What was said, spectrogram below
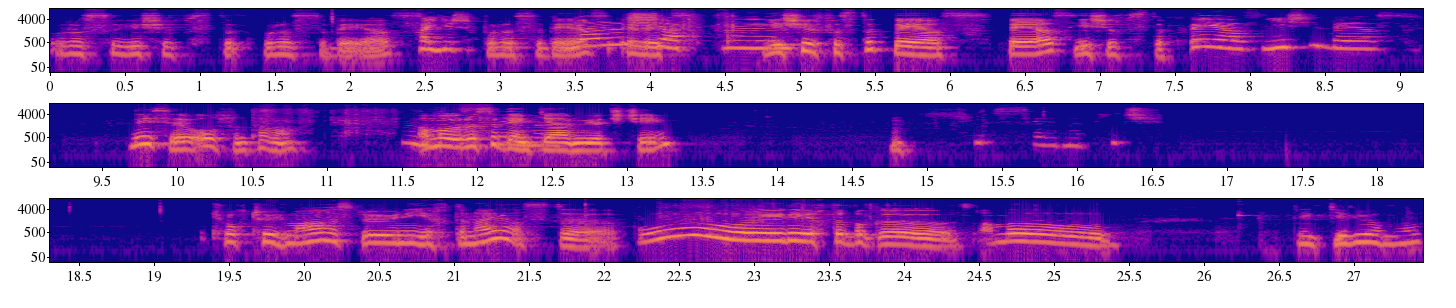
Burası yeşil fıstık. Burası beyaz. Hayır. Burası beyaz. Yanlış evet. yaptın. Yeşil fıstık beyaz. Beyaz yeşil fıstık. Beyaz, yeşil beyaz. Neyse olsun tamam. Hı, Ama hiç orası sevmem. denk gelmiyor çiçeğim. Hiç sevmem hiç. Çok tühme astı, öğünü yıktın ay astı. Oo, öyle yıktı bu kız. Ama denk geliyor mu?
